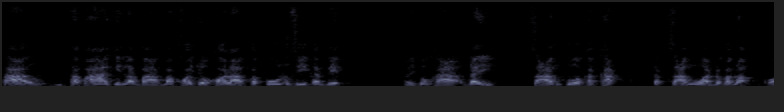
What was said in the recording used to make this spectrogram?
ผ้าถ้ามาหากินลำบากมาขอโชคขอลาบกับปูฤาษีกันเล็ก ให้ผู้ขาได้สามตัวคักคักจักสามงวดนะครับเนาะขอ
